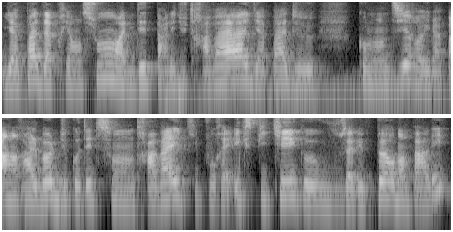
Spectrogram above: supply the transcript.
il n'y a pas d'appréhension à l'idée de parler du travail, il n'y a pas de, comment dire, il n'a pas un ras-le-bol du côté de son travail qui pourrait expliquer que vous avez peur d'en parler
